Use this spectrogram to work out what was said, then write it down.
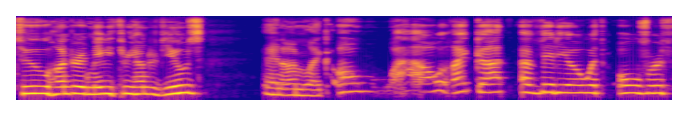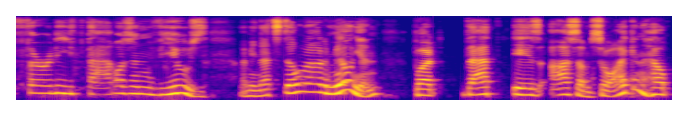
200 maybe 300 views and I'm like oh wow I got a video with over 30,000 views. I mean that's still not a million but that is awesome. So I can help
